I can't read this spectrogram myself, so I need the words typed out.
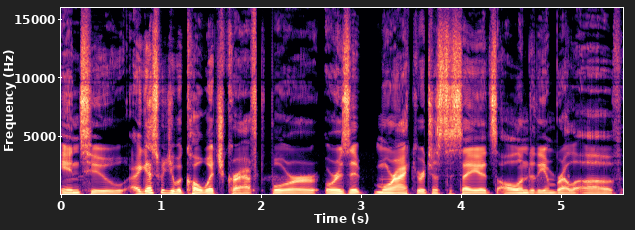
into, I guess what you would call witchcraft, or or is it more accurate just to say it's all under the umbrella of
